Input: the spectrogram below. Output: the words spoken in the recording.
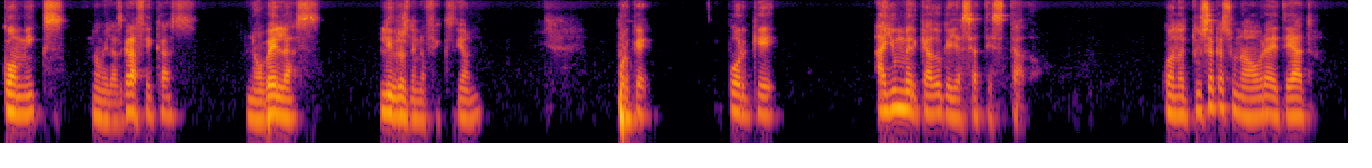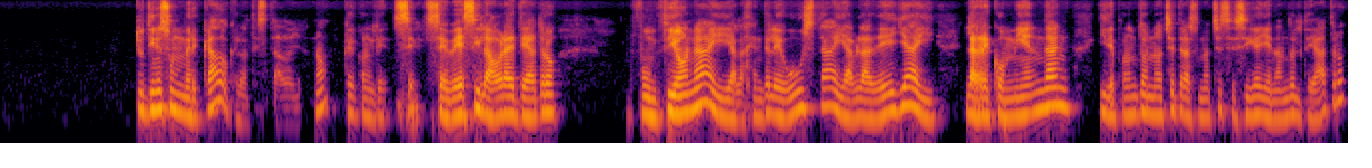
cómics, novelas gráficas, novelas, libros de no ficción. ¿Por qué? Porque hay un mercado que ya se ha testado. Cuando tú sacas una obra de teatro, tú tienes un mercado que lo ha testado ya, ¿no? Que con el que se ve si la obra de teatro funciona y a la gente le gusta y habla de ella y la recomiendan y de pronto noche tras noche se sigue llenando el teatro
